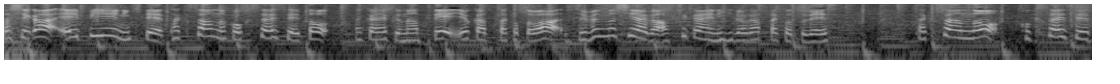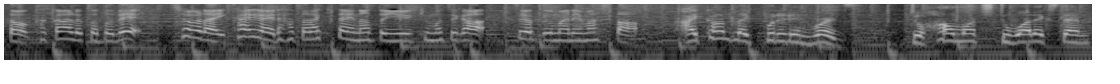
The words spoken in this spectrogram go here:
私が APU に来てたくさんの国際生と仲良くなって良かったことは自分の視野が世界に広がったことですたくさんの国際生と関わることで将来海外で働きたいなという気持ちが強く生まれました I can't like put it in words to how much to what extent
